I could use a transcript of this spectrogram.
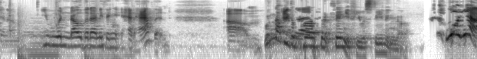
you know, you wouldn't know that anything had happened. Um, Wouldn't that be the then- perfect thing if you were stealing, though? Well, yeah.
